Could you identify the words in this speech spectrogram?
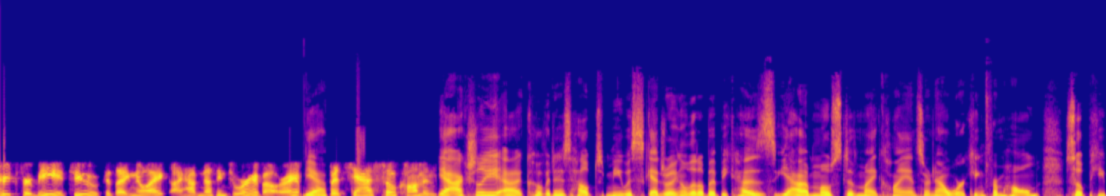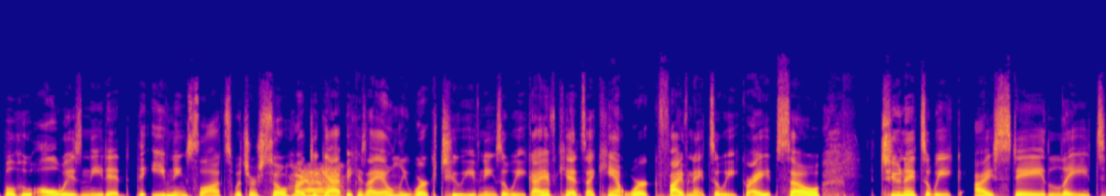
great for me too, because I know I, I have nothing to worry about, right? Yeah. But yeah, it's so common. Yeah, actually, uh, COVID has helped me with scheduling a little bit because, yeah, most of my clients are now working from home. So people who always needed the evening slots, which are so hard to get because I only work two evenings a week. I have kids. I can't work five nights a week, right? So two nights a week i stay late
